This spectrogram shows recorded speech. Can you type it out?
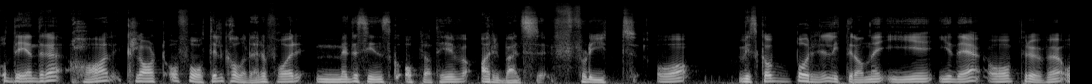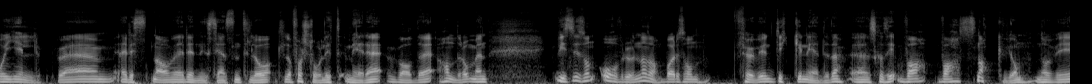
Og det dere har klart å få til, kaller dere for medisinsk operativ arbeidsflyt. Og vi skal bore litt i, i, det og prøve å hjelpe resten av redningstjenesten til å, til å, forstå litt mer hva det handler om. Men hvis vi sånn overordna, bare sånn før vi dykker ned i det, eh, skal si, hva, hva snakker vi om når vi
